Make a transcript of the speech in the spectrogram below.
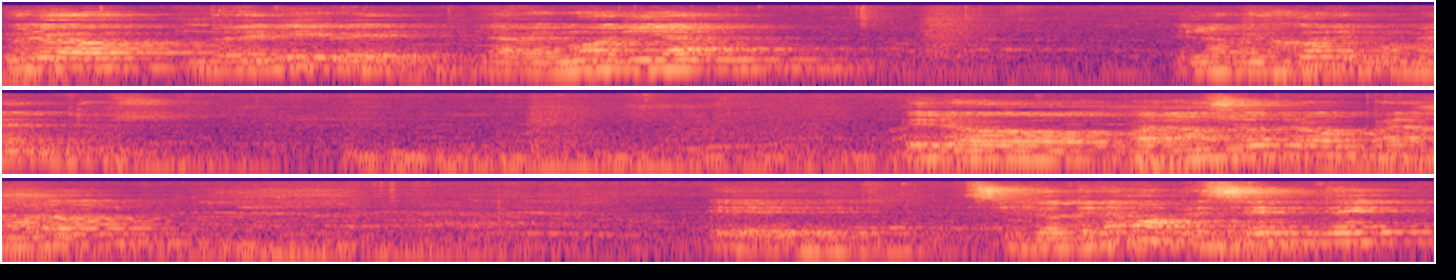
Uno revive la memoria en los mejores momentos. Pero para nosotros, para Morón, eh, si lo tenemos presente,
